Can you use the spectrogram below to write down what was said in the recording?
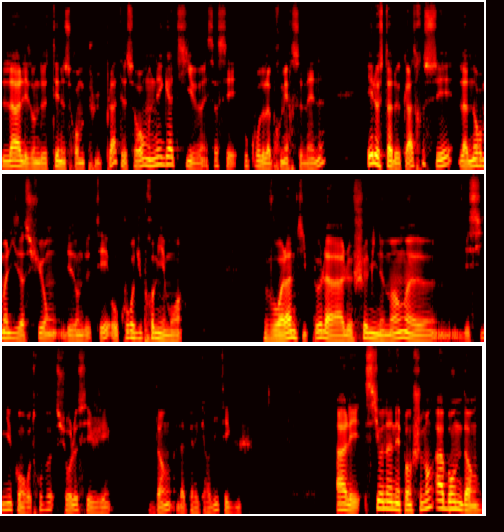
là, les ondes de T ne seront plus plates, elles seront négatives et ça, c'est au cours de la première semaine et le stade 4, c'est la normalisation des ondes de T au cours du premier mois. Voilà un petit peu le cheminement, hem, des signes qu'on retrouve sur l'ECG, dans la péricardite aiguë. Allez, si on a un épanchement abondant,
